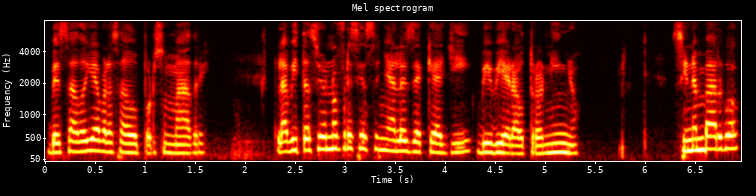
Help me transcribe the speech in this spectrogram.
besado y abrazado por su madre. La habitación ofrecía señales de que allí viviera otro niño. Sin embargo,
